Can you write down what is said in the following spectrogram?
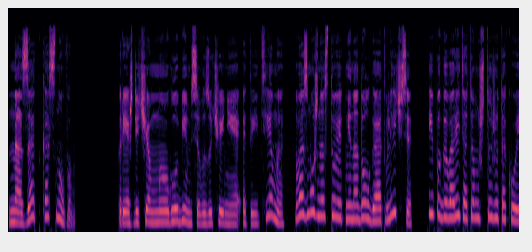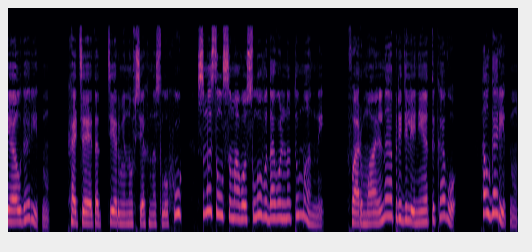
Назад к основам. Прежде чем мы углубимся в изучение этой темы, возможно, стоит ненадолго отвлечься и поговорить о том, что же такое алгоритм. Хотя этот термин у всех на слуху, смысл самого слова довольно туманный. Формальное определение таково. Алгоритм,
